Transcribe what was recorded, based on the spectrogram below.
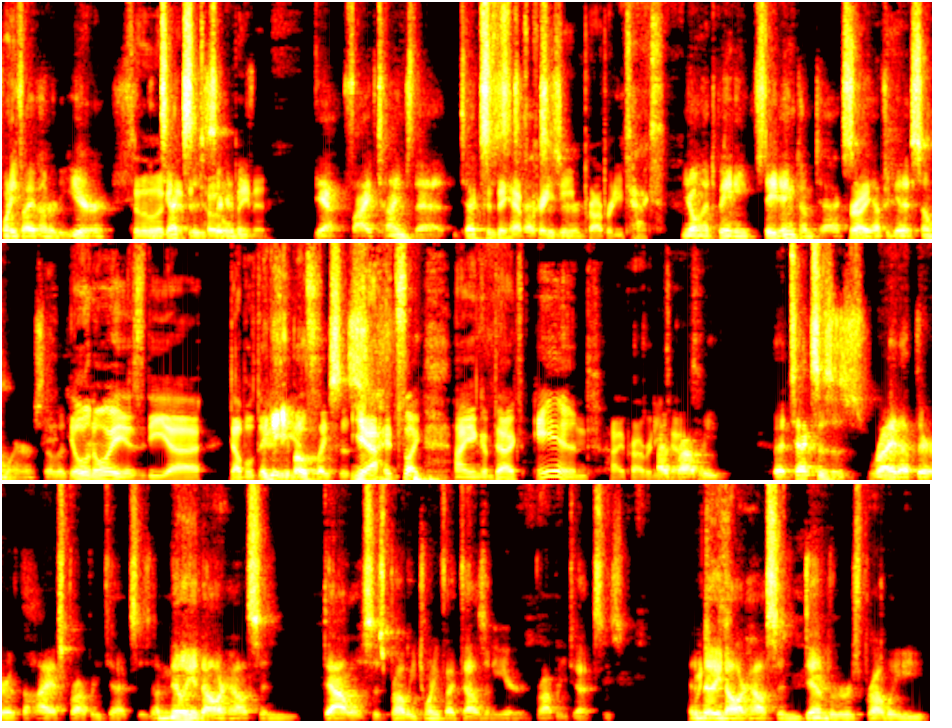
twenty five hundred a year. So they're in looking Texas, at the total payment. Be, yeah, five times that. Texas, they have crazy are, property tax. You don't have to pay any state income tax, so right. they have to get it somewhere. So Illinois is the uh, double. They get you both places. Yeah, it's like high income tax and high property high tax. property. But Texas is right up there with the highest property taxes. A million dollar house in Dallas is probably twenty five thousand a year in property taxes, and Which a million dollar house in Denver is probably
